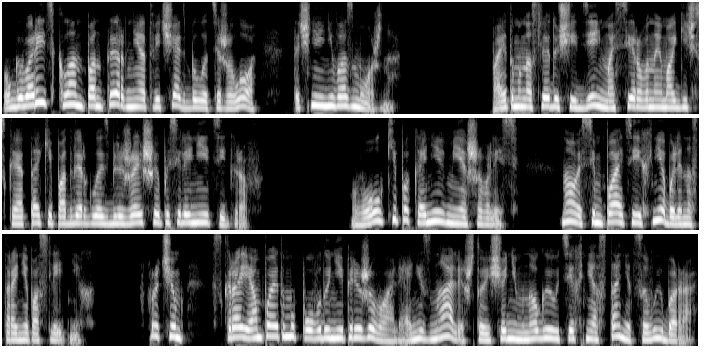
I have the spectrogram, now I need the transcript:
Уговорить клан Пантер не отвечать было тяжело, точнее невозможно. Поэтому на следующий день массированной магической атаке подверглось ближайшее поселение тигров. Волки пока не вмешивались, но симпатии их не были на стороне последних. Впрочем, с краям по этому поводу не переживали, они знали, что еще немного и у тех не останется выбора.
